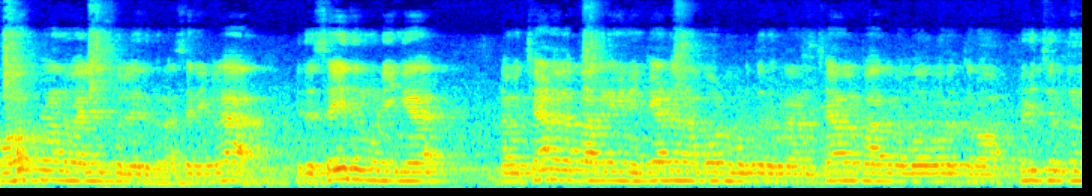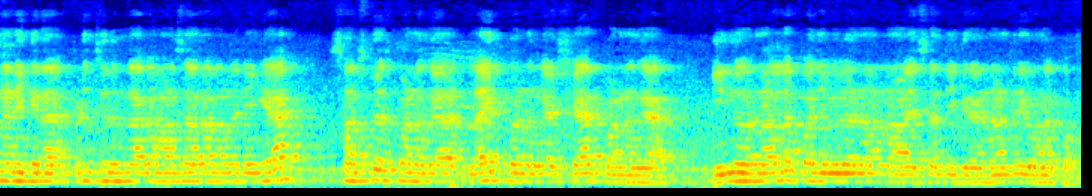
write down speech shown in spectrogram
பவர்ஃபுல்லான வேலையும் சொல்லியிருக்கிறேன். சரிங்களா? இதை செய்து முடிங்க. நம்ம சேனலை பார்க்குறீங்க நீங்கள் கேட்டால் நான் போட்டு கொடுத்துருக்குறேன். நம்ம சேனல் பார்க்குற ஒவ்வொருத்தரும் பிடிச்சிருக்குன்னு நினைக்கிறேன். பிடிச்சிருந்தாக்க மனசார வந்து நீங்கள் சப்ஸ்கிரைப் பண்ணுங்கள் லைக் பண்ணுங்கள் ஷேர் பண்ணுங்கள் இன்னொரு நல்ல பதிவில் நான் நாளை சந்திக்கிறேன். நன்றி வணக்கம்.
